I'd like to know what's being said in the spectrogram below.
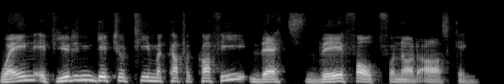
Wayne, if you didn't get your team a cup of coffee, that's their fault for not asking.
